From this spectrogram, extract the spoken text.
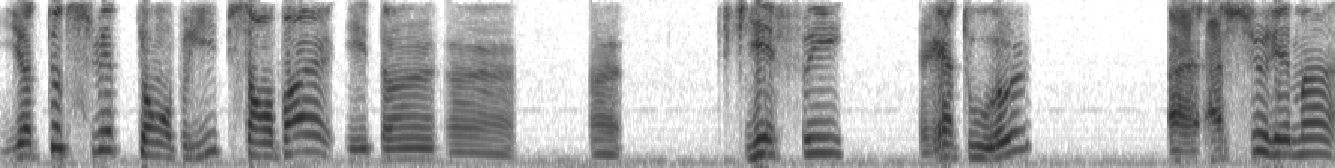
il a tout de suite compris, puis son père est un, un, fiefé ratoureux, a assurément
